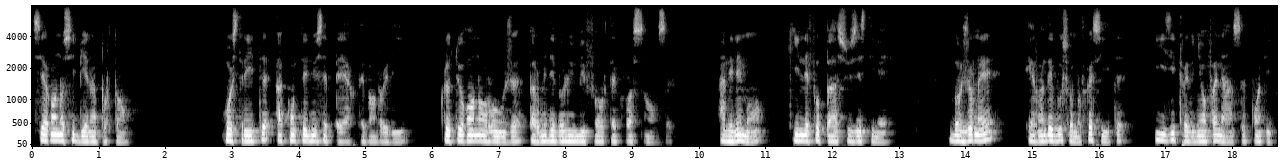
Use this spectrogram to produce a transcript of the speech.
seront aussi bien importants. Wall Street a contenu ses pertes vendredi, clôturant en rouge parmi des volumes fortes croissance, un élément qu'il ne faut pas sous-estimer. Bonne journée et rendez-vous sur notre site easytradeunionfinance.it.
